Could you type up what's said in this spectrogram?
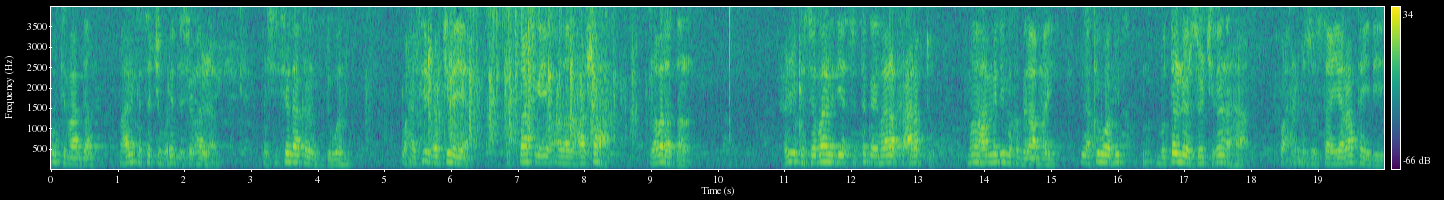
u timaada maalin kasta jamhuuriyadda somalilan heshiisyadaa kala duwan waxay sii xoojinayaan iskaashiga iyo xodadahaanshaha labada dal. Xiriirka soomaalida iyo isutaga imaaraadka carabtu ma aha mid imika bilaabmay laakiin waa mid muddo dheer soo jiran ahaa. Waxaan xusuustaa yaraantaydii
